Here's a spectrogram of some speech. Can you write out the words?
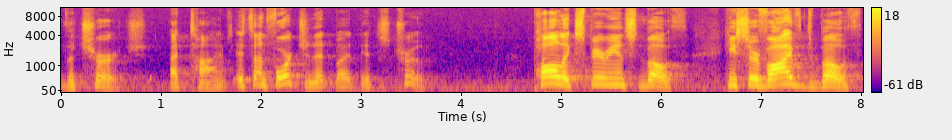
the church at times. It's unfortunate, but it's true. Paul experienced both. He survived both,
